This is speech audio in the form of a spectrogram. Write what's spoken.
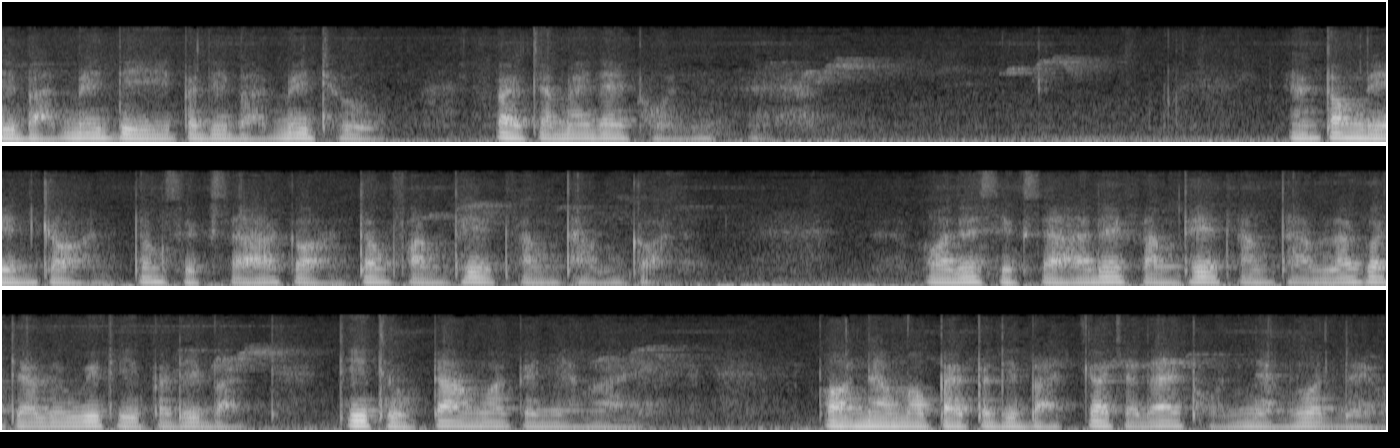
ฏิบัติไม่ดีปฏิบัติไม่ถูก ก็จะไม่ได้ผลยังต้องเรียนก่อน ต้องศึกษาก่อน ต้องฟังเทศฟังธรรมก่อน พอได้ศึกษาได้ฟังเทศฟังธรรมแล้วก็จะรู้วิธีปฏิบัติที่ถูกต้องว่าเป็นอย่างไร พอนำเอาไปปฏิบัติก็จะได้ผลอย่างรวดเร็ว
